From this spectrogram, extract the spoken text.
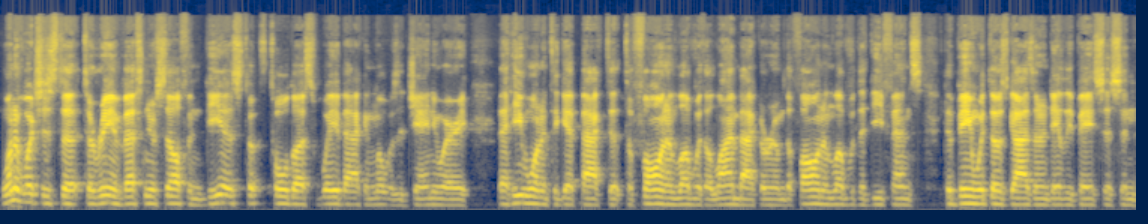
One of which is to, to reinvest in yourself. And Diaz t- told us way back in what was it, January, that he wanted to get back to, to falling in love with a linebacker room, to falling in love with the defense, to being with those guys on a daily basis. And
